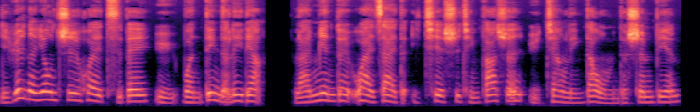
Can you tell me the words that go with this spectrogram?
也越能用智慧、慈悲与稳定的力量来面对外在的一切事情发生与降临到我们的身边。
